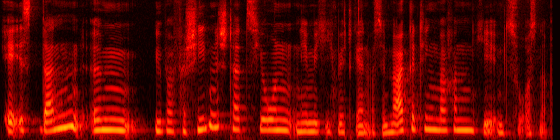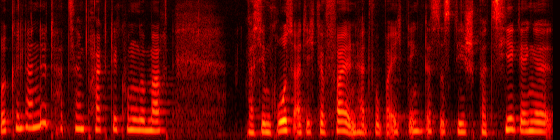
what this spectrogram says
Er ist dann ähm, über verschiedene Stationen, nämlich ich möchte gerne was im Marketing machen, hier im Zoo Osnabrück gelandet, hat sein Praktikum gemacht was ihm großartig gefallen hat. Wobei ich denke, dass es die Spaziergänge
